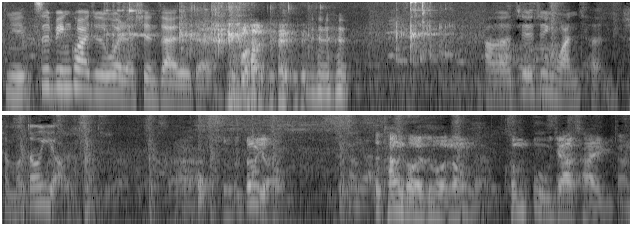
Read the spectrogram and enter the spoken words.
你吃冰块就是为了现在，对不对？好了，接近完成，什么都有。什么都有。这汤口也是我弄的，昆布加柴鱼汤。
